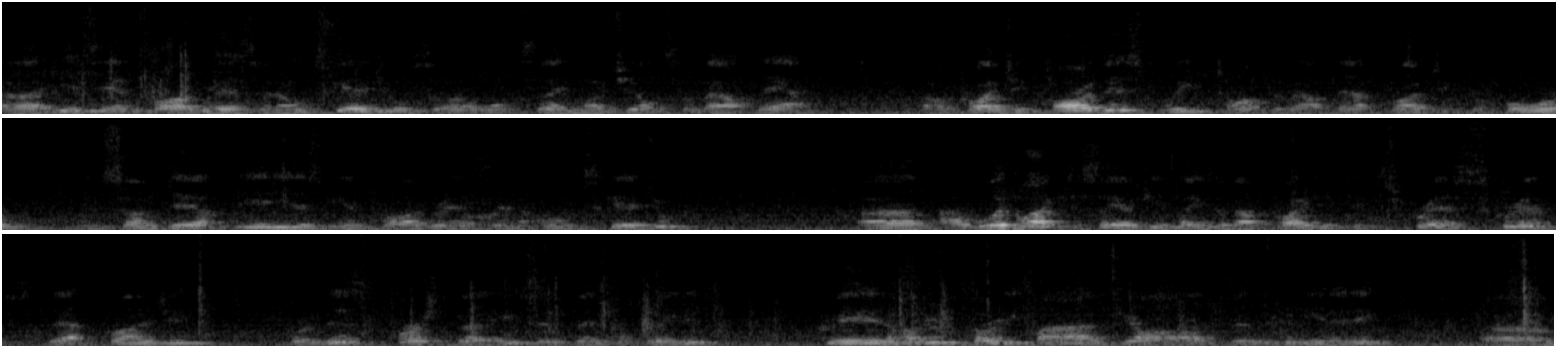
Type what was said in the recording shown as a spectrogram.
Uh, It's in progress and on schedule, so I won't say much else about that. Uh, Project Harvest, we've talked about that project before in some depth. It is in progress and on schedule. Uh, I would like to say a few things about Project Express Scripts. That project for this first phase has been completed, created 135 jobs in the community. Uh,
